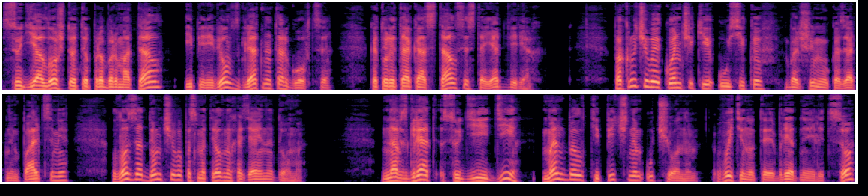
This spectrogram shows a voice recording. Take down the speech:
Судья Ло что-то пробормотал и перевел взгляд на торговца, который так и остался стоять в дверях. Покручивая кончики усиков большим и указательным пальцами, Ло задумчиво посмотрел на хозяина дома. На взгляд судьи Ди Мэн был типичным ученым, вытянутое бледное лицо,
